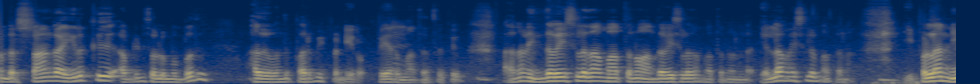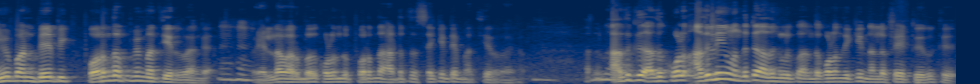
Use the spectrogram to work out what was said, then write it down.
நம்பர் ஸ்ட்ராங்காக இருக்குது அப்படின்னு சொல்லும்போது அது வந்து பர்மிட் பண்ணிடும் பேரை மாற்றத்துக்கு அதனால் இந்த வயசில் தான் மாற்றணும் அந்த வயசில் தான் மாற்றணும் இல்லை. எல்லா வயசுலையும் மாற்றலாம் இப்போல்லாம் நியூ பார்ன் பேபி பிறந்தப்பவே மாற்றிடுறாங்க எல்லாம் வரும்போது குழந்தை பிறந்த அடுத்த செகண்டே மாற்றிடுறாங்க அதனால் அதுக்கு அது குழ அதுலேயும் வந்துட்டு அதுங்களுக்கு அந்த குழந்தைக்கு நல்ல ஃபேட் இருக்குது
